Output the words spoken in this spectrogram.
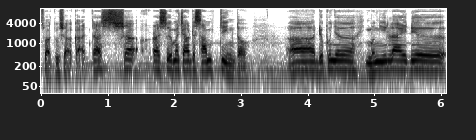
Suatu Syak kat atas Syak rasa macam ada something tau. Ah, dia punya mengilai dia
